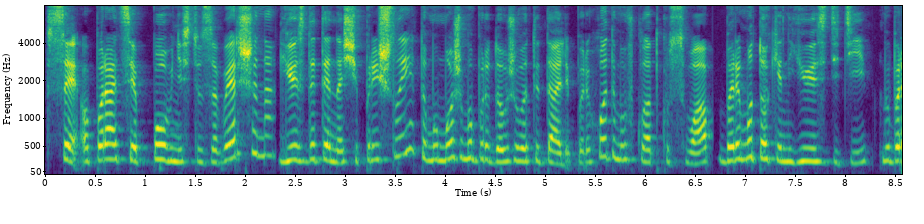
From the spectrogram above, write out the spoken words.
Все, операція повністю завершена. USDT наші прийшли, тому можемо продовжувати далі. Переходимо в вкладку Swap, беремо токен USDT. Вибираємо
